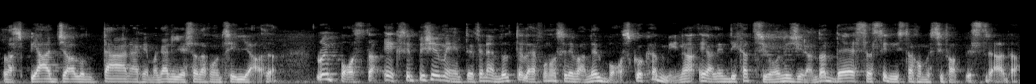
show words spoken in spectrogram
la spiaggia lontana che magari gli è stata consigliata, lo imposta e semplicemente tenendo il telefono se ne va nel bosco, cammina e ha le indicazioni girando a destra, a sinistra come si fa per strada.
